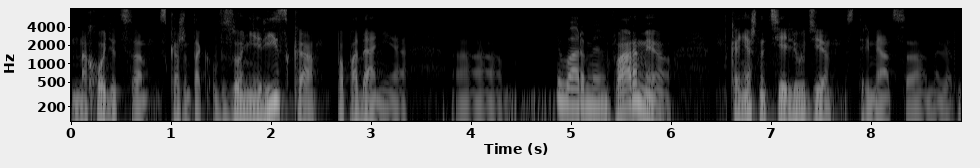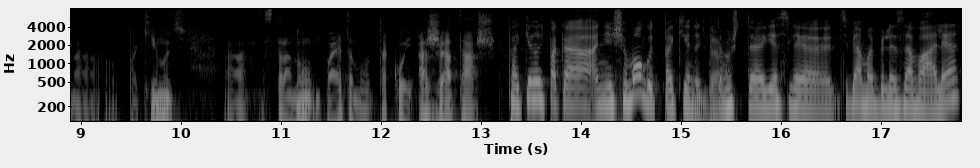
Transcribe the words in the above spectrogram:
находится, скажем так, в зоне риска попадания а, В армию. в армию, конечно, те люди стремятся, наверное, покинуть а, страну, поэтому такой ажиотаж. Покинуть, пока они еще могут покинуть, Да. потому что если тебя мобилизовали,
